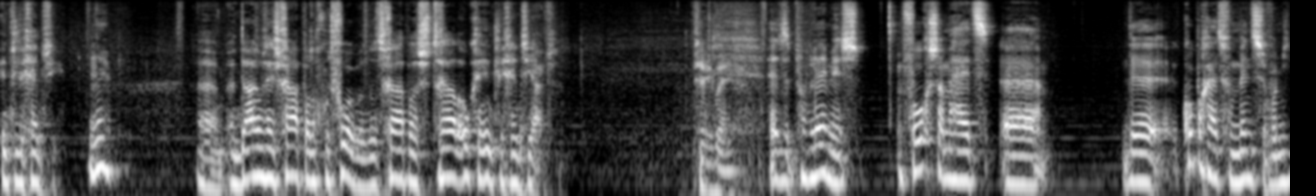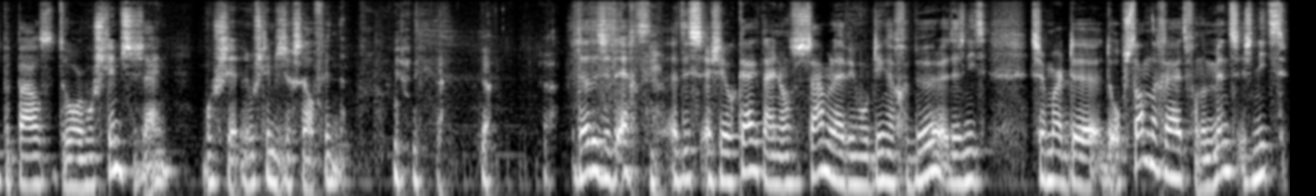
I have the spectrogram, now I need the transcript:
intelligentie. nee. Ehm, en daarom zijn schapen een goed voorbeeld. Want schapen stralen ook geen intelligentie uit. Zeg ik maar even. Het, het probleem is, volgzaamheid, eh, de koppigheid van mensen wordt niet bepaald door hoe slim ze zijn, hoe, ze- hoe slim ze zichzelf vinden. Dat is het echt. Het is, als je ook kijkt naar in onze samenleving hoe dingen gebeuren, het is niet, zeg maar, de, de opstandigheid van een mens is niet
